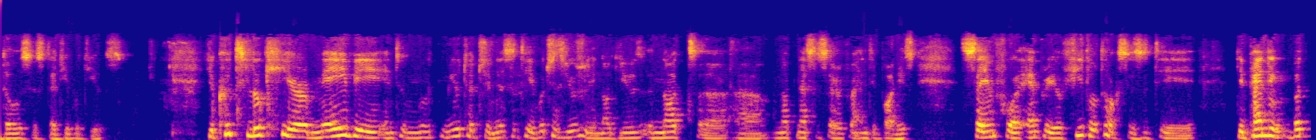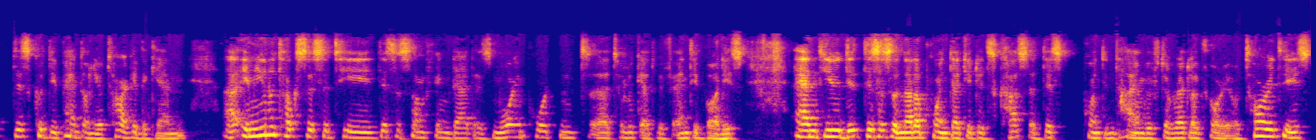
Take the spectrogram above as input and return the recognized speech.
doses that you would use. You could look here maybe into mutagenicity, which is usually not use, not not necessary for antibodies. Same for embryo fetal toxicity, depending, but this could depend on your target again. Uh, immunotoxicity, this is something that is more important uh, to look at with antibodies. And you did, this is another point that you discuss at this point in time with the regulatory authorities.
